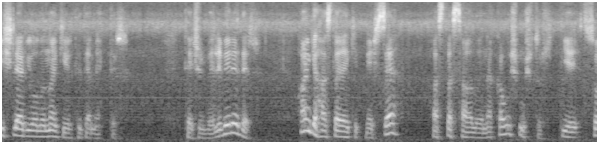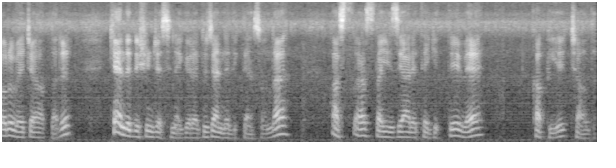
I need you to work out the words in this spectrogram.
işler yoluna girdi demektir. Tecrübeli biridir. Hangi hastaya gitmişse hasta sağlığına kavuşmuştur diye soru ve cevapları kendi düşüncesine göre düzenledikten sonra hasta, hastayı ziyarete gitti ve kapıyı çaldı.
